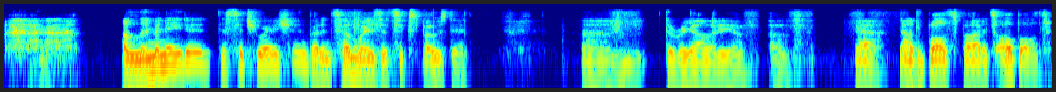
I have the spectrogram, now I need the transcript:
eliminated the situation, but in some ways it's exposed it. Um, the reality of of yeah, now the bald spot, it's all bald.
